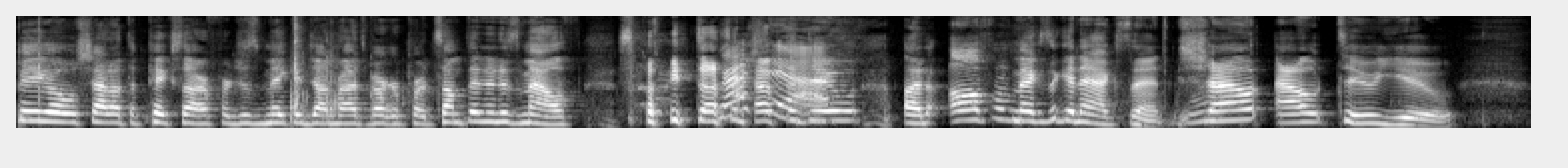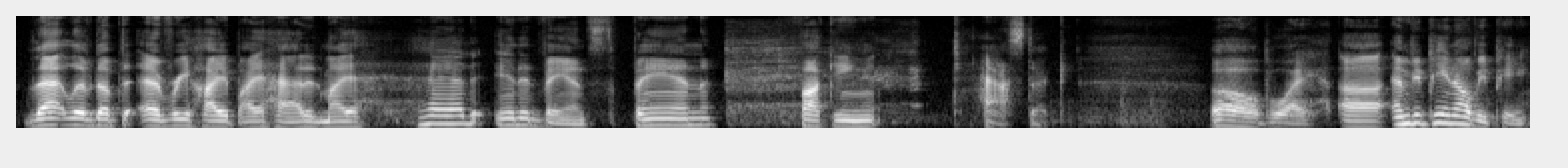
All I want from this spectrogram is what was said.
big old shout out to Pixar for just making John Ratzenberger put something in his mouth so he doesn't have to do an awful Mexican accent. Shout out to you. That lived up to every hype I had in my head in advance. Fan fucking tastic. Oh boy. Uh, MVP and LVP.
